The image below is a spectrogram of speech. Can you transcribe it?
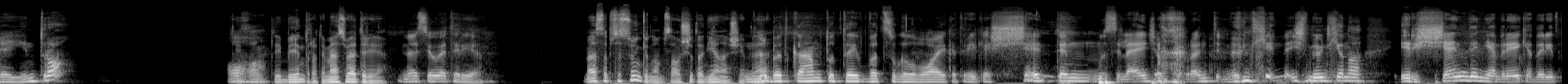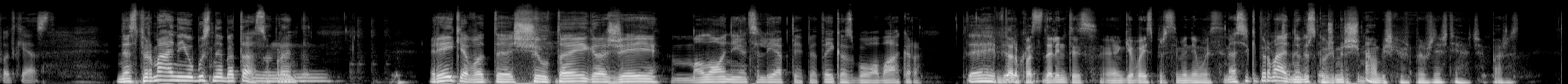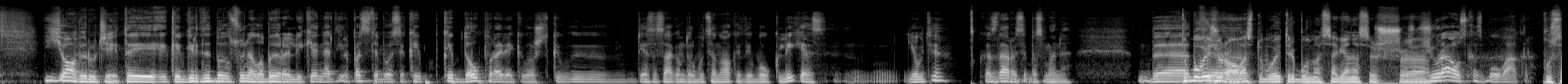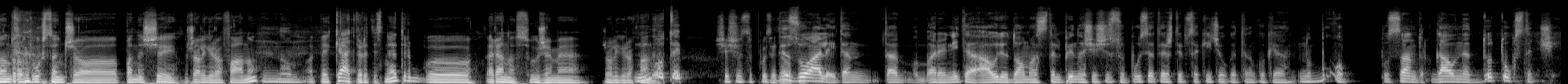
Be intro? Oho, Tai be intro, tai mes jau eteryje. mes jau eteryje. Mes apsisunkinom savo šitą dieną šiaip. Ne? Nu, bet kam tu taip vat sugalvoji, kad reikia šiandien nusileidžiam, supranti, München, iš Müncheno ir šiandien jam reikia daryti podcast. Nes pirmadienį jau bus nebe tas, Nu, supranti. nu, nu. Reikia vat, šiltai, gražiai, maloniai atsiliepti apie tai, kas buvo vakar. Taip, Dar pasidalintais e, gyvais prisiminimais. Mes iki pirmadienio viską užmiršime. Ne, biškai užnešti, čia pažas. Jo, vyručiai, tai kaip girdit, balsų nelabai yra likę, net ir pats stebiuosi, kaip, kaip daug prareikiu. Aš, kaip, tiesą sakant, turbūt senokai tai buvau klikęs. Jauti, kas darosi pas mane. Bet, Tu buvai žiūrovas, tu buvai tribūnose, vienas iš e, Žiūrauskas buvo vakar. pusantro tūkstančio panašiai žalgerio fanų. Nu, Apie ketvirtis net ir uh, arenos užėmė žalgerio fanų. nu taip, Šešis su pusė. vizualiai ten ta arenytė audio domas talpina 6,5, tai aš taip sakyčiau, kad ten kokia, nu buvo pusantro, gal net 2000.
